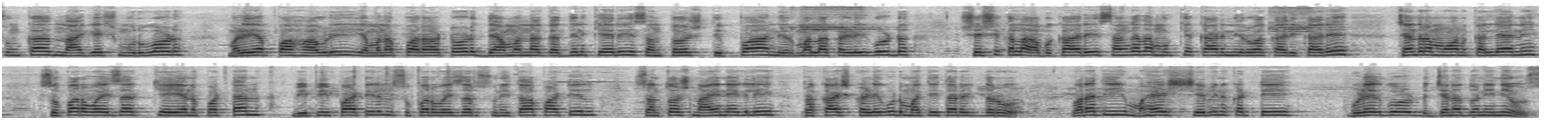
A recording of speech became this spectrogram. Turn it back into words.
ಸುಂಕದ್, ನಾಗೇಶ್ ಮುರುಗೋಡ್ ಮಳಿಯಪ್ಪ ಹಾವಡಿ, ಯಮನಪ್ಪ ರಾಠೋಡ್, ದ್ಯಾಮಣ್ಣ ಗದ್ದಿನಕೇರಿ, ಸಂತೋಷ್ ತಿಪ್ಪ, ನಿರ್ಮಲಾ ಕಳ್ಳಿಗುಡ್, ಶಶಿಕಲಾ ಅಬಕಾರಿ, ಸಂಘದ ಮುಖ್ಯ ಕಾರ್ಯನಿರ್ವಾಹಕ ಅಧಿಕಾರಿ Chandramohan Kalyani, supervisor K N Pattan, VP Patil, supervisor Sunita Patil, Santosh Naynegali, Prakash Kaligud ಮತ್ತಿತರರಿದ್ದರು. ವರದಿ ಮಹೇಶ್ ಶೇಬಿನಕಟ್ಟಿ, ಗುಳೇದಗುಡ್ ಜನಧ್ವನಿ ನ್ಯೂಸ್.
